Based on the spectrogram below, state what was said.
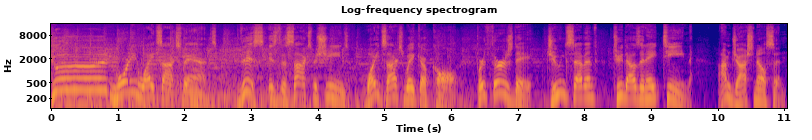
Good morning, White Sox fans. This is the Sox Machine's White Sox Wake Up Call for Thursday, June 7th, 2018. I'm Josh Nelson.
